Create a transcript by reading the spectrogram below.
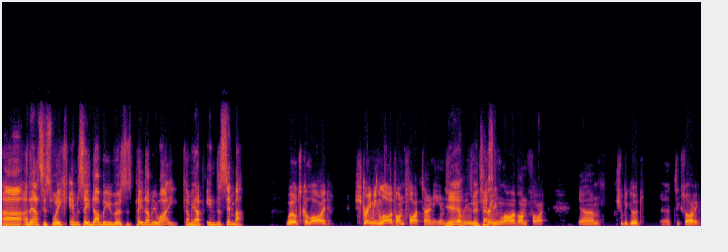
uh, announced this week MCW versus PWA coming up in December. Worlds collide. Streaming live on FITE, Tony. MCW fantastic. streaming live on FITE. Um, should be good. Uh, it's exciting.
